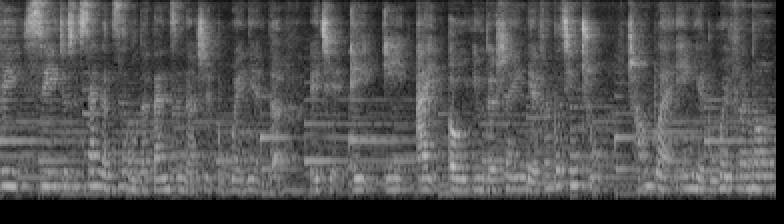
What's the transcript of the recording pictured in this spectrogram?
V C 就是三个字母的单字呢是不会念的，而且 A E I O U 的声音也分不清楚，长短音也不会分哦。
